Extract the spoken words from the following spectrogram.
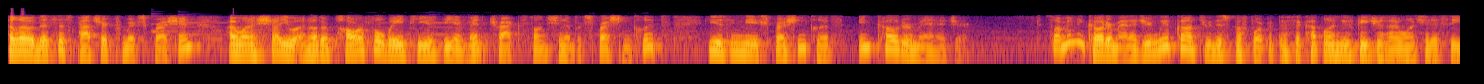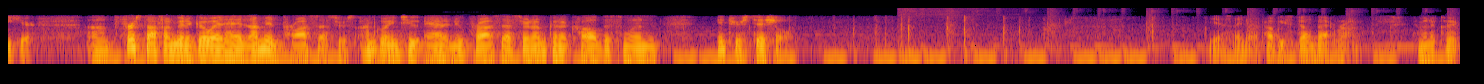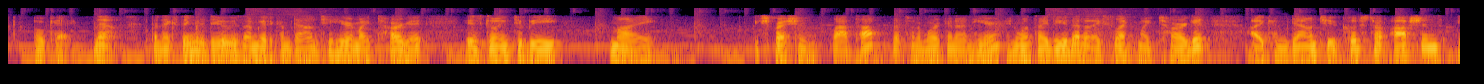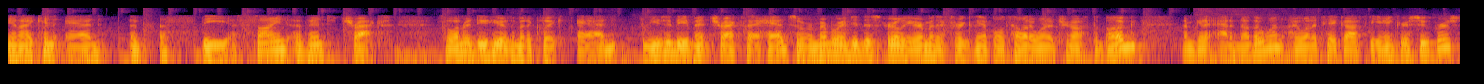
Hello, this is Patrick from XPression. I want to show you another powerful way to use the event tracks function of XPression Clips using the XPression Clips INcoder Manager. So I'm in INcoder Manager, and we've gone through this before, but there's a couple of new features I want you to see here. Um, first off, I'm going to go ahead and I'm in processors. I'm going to add a new processor, and I'm going to call this one interstitial. Yes, I know, I probably spelled that wrong. I'm going to click OK. Now, the next thing I'm going to do is I'm going to come down to here. My target is going to be my XPression laptop. That's what I'm working on here. And once I do that and I select my target, I come down to Clipstart options and I can add a, a, the assigned event tracks. So what I'm going to do here is I'm going to click add and these are the event tracks I had. So remember I did this earlier. I'm going to, for example, tell it I want to turn off the bug. I'm going to add another one. I want to take off the anchor supers.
